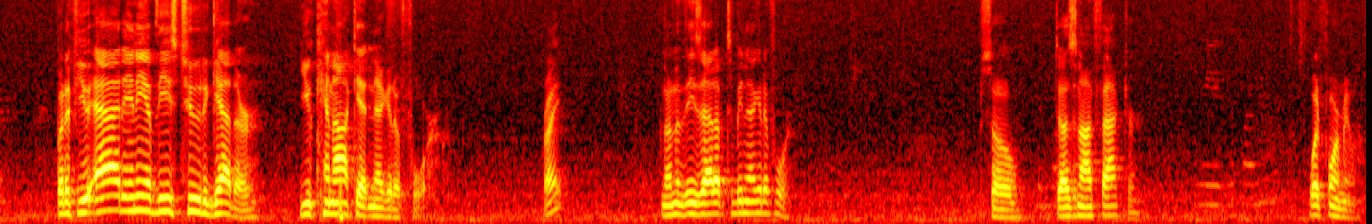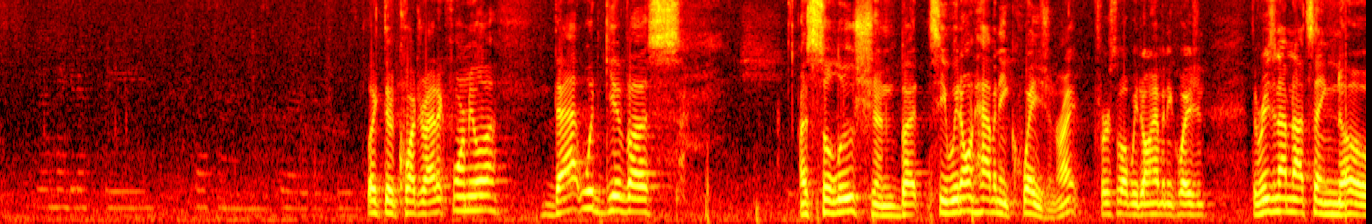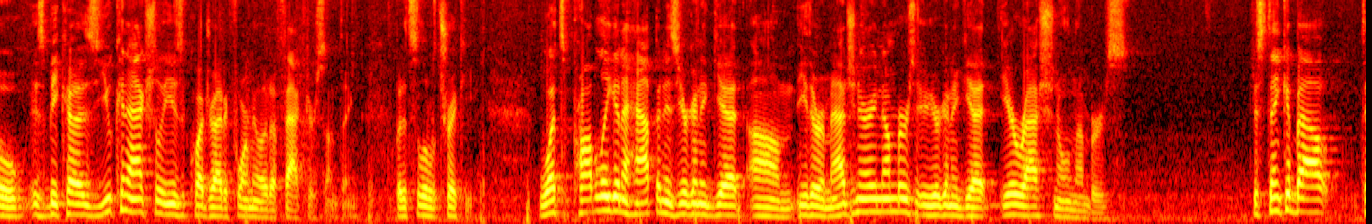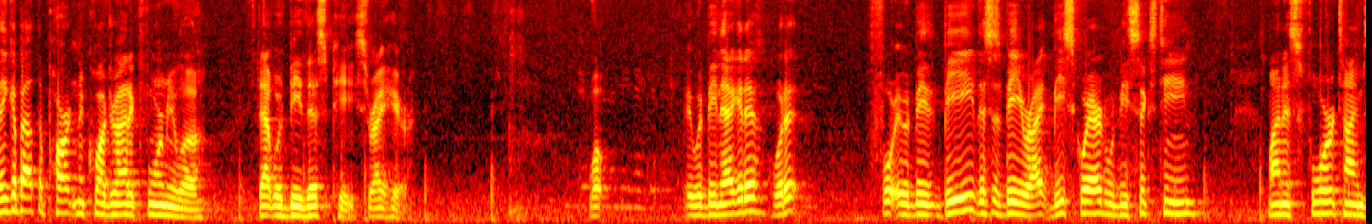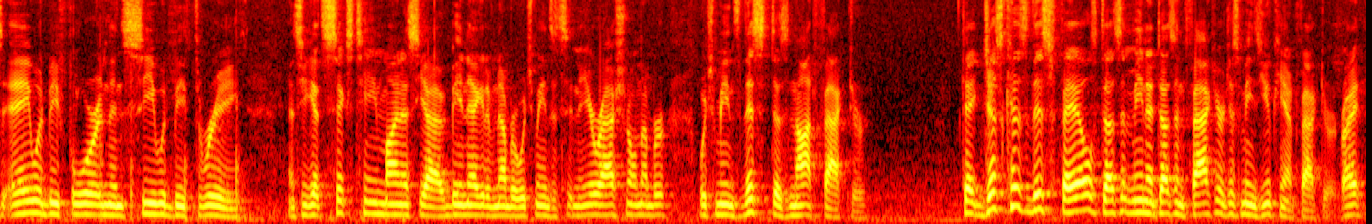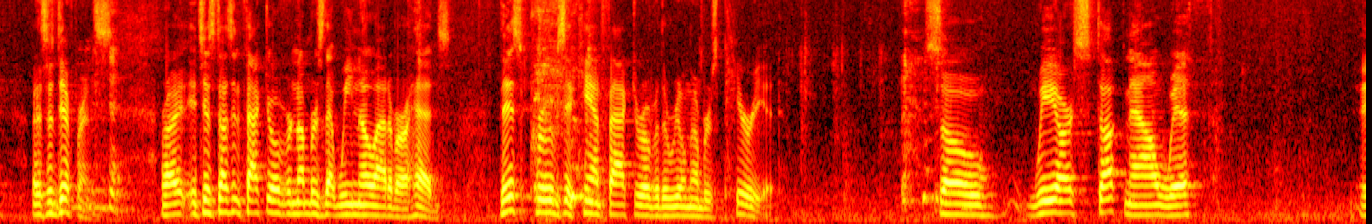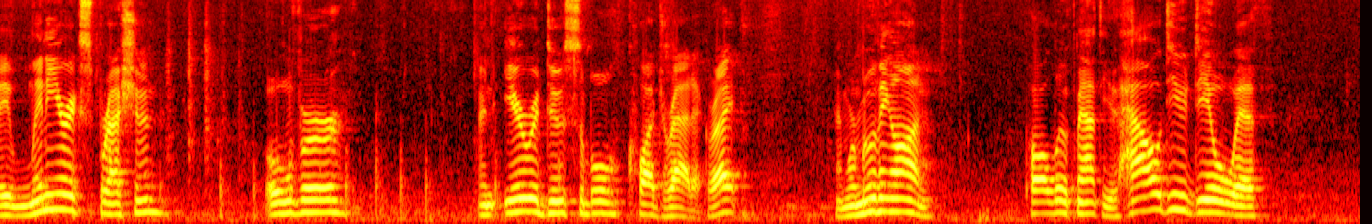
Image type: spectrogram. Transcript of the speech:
But if you add any of these two together, you cannot get negative 4, right? None of these add up to be negative 4. So, does not factor. What formula? Like the quadratic formula, that would give us a solution, but see, we don't have an equation, right? First of all, we don't have an equation. The reason I'm not saying no is because you can actually use a quadratic formula to factor something, but it's a little tricky. What's probably going to happen is you're going to get um, either imaginary numbers or you're going to get irrational numbers. Just think about, think about the part in the quadratic formula that would be this piece right here. It's Well- be negative. It would be negative, would it? Four, it would be b, this is b, right? b squared would be 16, minus 4 times a would be 4, and then c would be 3. And so you get 16 minus, yeah, it would be a negative number, which means it's an irrational number, which means this does not factor. Okay, just because this fails doesn't mean it doesn't factor, it just means you can't factor it, right? There's a difference, right? It just doesn't factor over numbers that we know out of our heads. This proves it can't factor over the real numbers, period. So we are stuck now with a linear expression over an irreducible quadratic, right? And we're moving on. Paul, Luke, Matthew, how do you deal with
